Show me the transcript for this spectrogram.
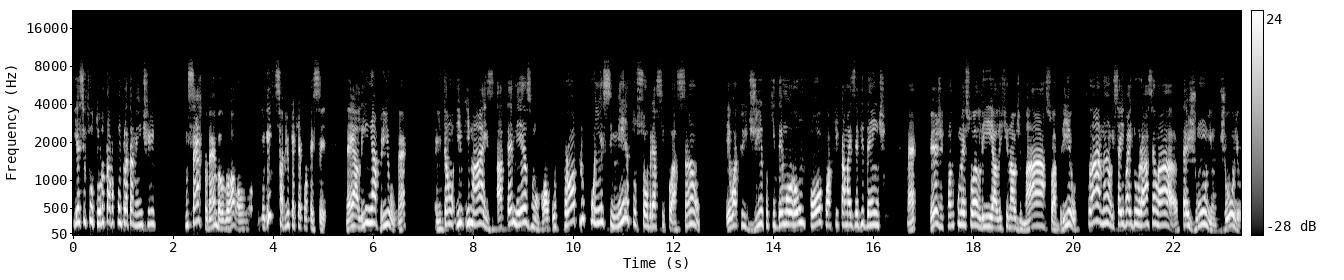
e esse futuro estava completamente incerto, né? Ninguém sabia o que ia acontecer, né? Ali em abril, né? Então, e, e mais, até mesmo o próprio conhecimento sobre a situação, eu acredito que demorou um pouco a ficar mais evidente, né? Veja, quando começou ali, ali final de março, abril, ah, não, isso aí vai durar, sei lá, até junho, julho,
